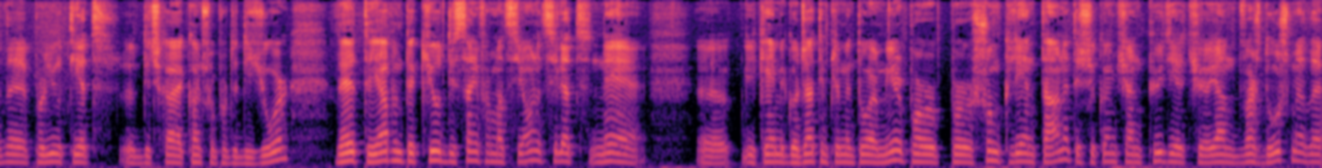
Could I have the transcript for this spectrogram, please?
edhe për ju të jetë diçka e këndshme për të dëgjuar dhe të japim tek ju disa informacione të cilat ne i kemi goxha të implementuar mirë, por për shumë klientë tanë i shikojmë që janë pyetje që janë të vazhdueshme dhe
